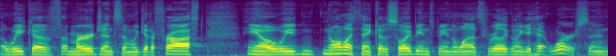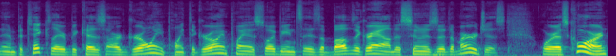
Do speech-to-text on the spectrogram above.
a week of emergence, and we get a frost, you know, we normally think of soybeans being the one that's really going to get hit worse, and in particular because our growing point, the growing point of soybeans is above the ground as soon as it emerges. Whereas corn,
